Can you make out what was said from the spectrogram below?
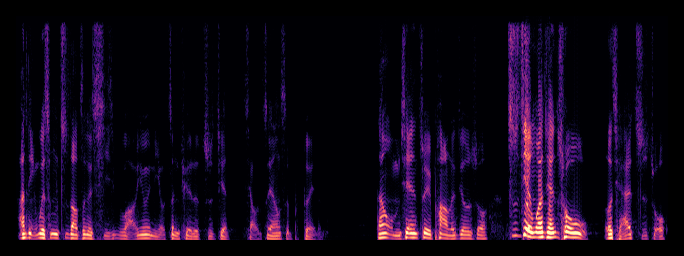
啊，你为什么知道这个习气不好？因为你有正确的知见，小这样是不对的。当然，我们现在最怕的就是说知见完全错误，而且还执着，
